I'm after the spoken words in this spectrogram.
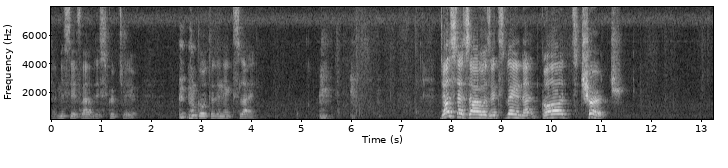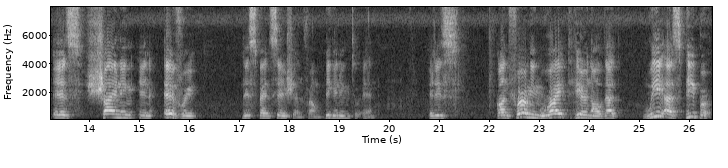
let me see if I have the scripture here. Go to the next slide. Just as I was explaining that God's church is shining in every dispensation from beginning to end. It is confirming right here now that we as people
